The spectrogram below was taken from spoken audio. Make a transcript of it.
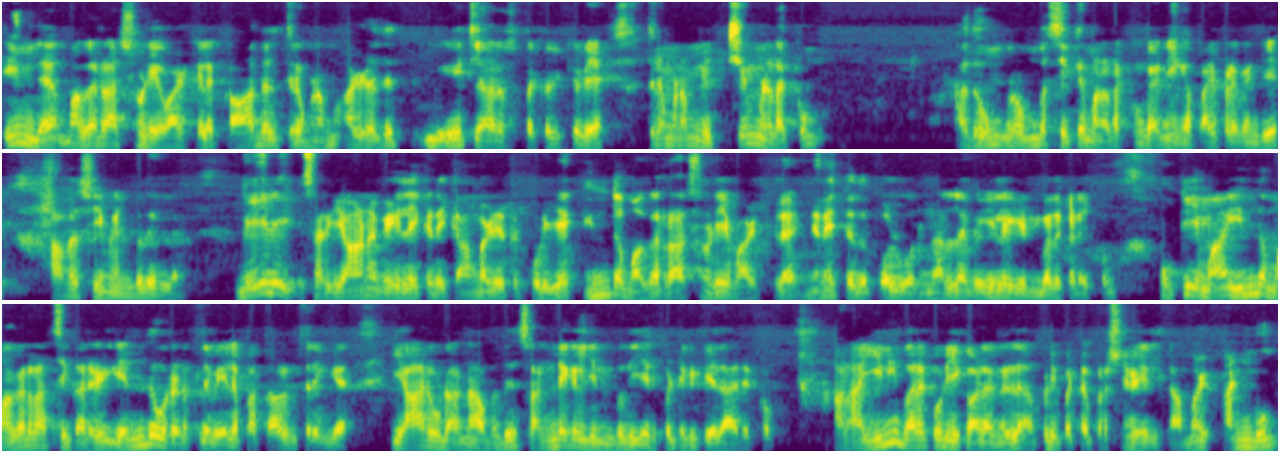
இந்த மகராசனுடைய வாழ்க்கையில காதல் திருமணம் அல்லது வீட்டில் அரசக்கூடிய திருமணம் நிச்சயம் நடக்கும். அதுவும் ரொம்ப சீக்கிரமா நடக்குங்க. நீங்க பயப்பட வேண்டிய அவசியம் என்பது இல்லை வேலை சரியான வேலை கிடைக்காமல் இருக்கக்கூடிய இந்த மகராசனுடைய வாழ்க்கையில நினைத்தது போல் ஒரு நல்ல வேலை என்பது கிடைக்கும். முக்கியமா இந்த மகராசிக்காரர்கள் எந்த ஒரு இடத்துல வேலை பார்த்தாலும் சரிங்க. யாருடனாவது சண்டைகள் என்பது ஏற்பட்டுக்கிட்டே தான் இருக்கும். ஆனா இனி வரக்கூடிய காலங்களில் அப்படிப்பட்ட பிரச்சனைகள் இல்லாமல் அன்பும்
